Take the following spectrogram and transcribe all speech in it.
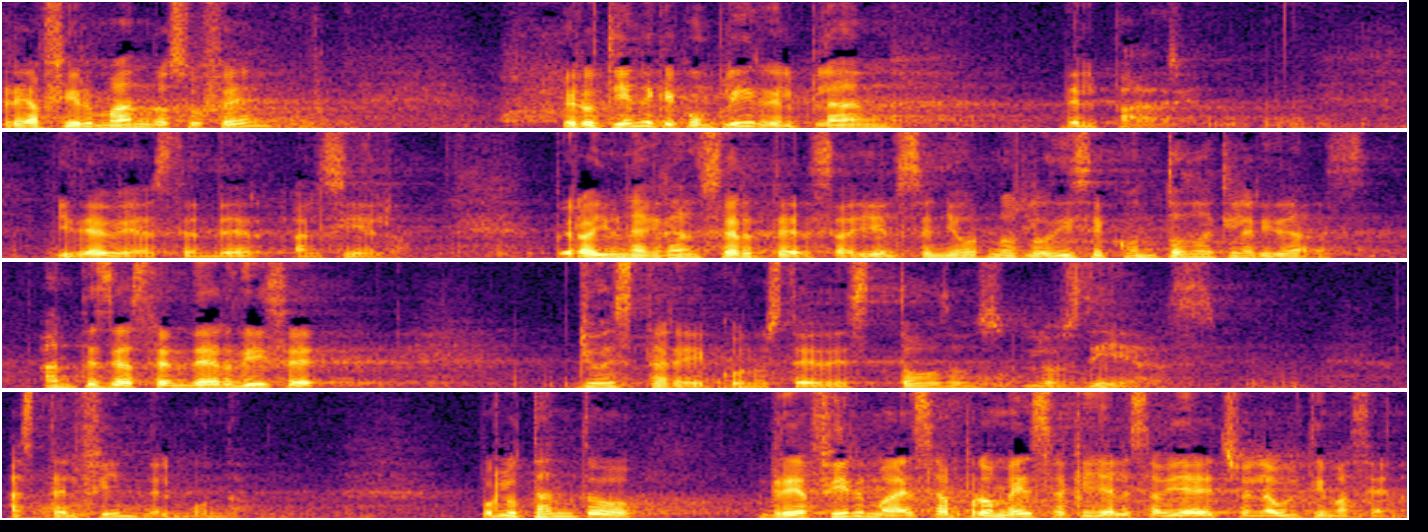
reafirmando su fe, pero tiene que cumplir el plan del Padre y debe ascender al cielo. Pero hay una gran certeza y el Señor nos lo dice con toda claridad. Antes de ascender dice, yo estaré con ustedes todos los días hasta el fin del mundo. Por lo tanto, reafirma esa promesa que ya les había hecho en la última cena.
